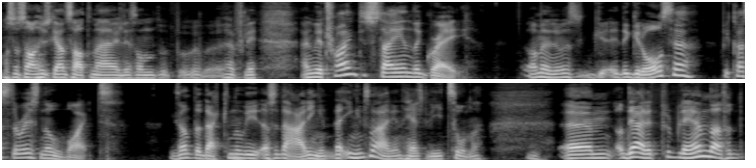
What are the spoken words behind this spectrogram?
Og så sa, husker jeg han sa til meg veldig sånn høflig And we're trying to stay in the grey. Hva mener du? Det grå, sier jeg. Because there is no white. Det er, noe, altså det, er ingen, det, er ingen, som er i en helt hvit sone. Mm. Um, og Det er et problem. Da, for,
